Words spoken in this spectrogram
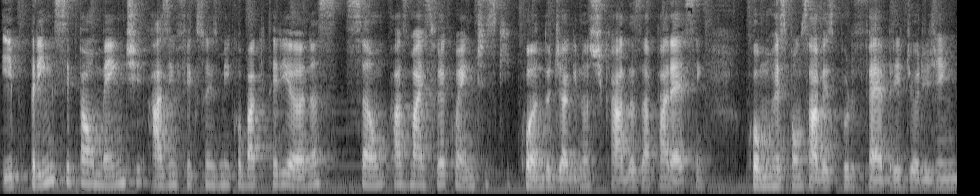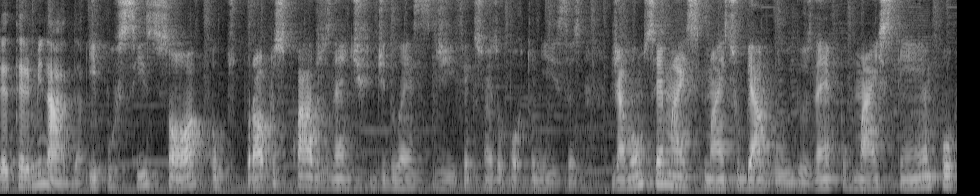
e principalmente as infecções micobacterianas são as mais frequentes que quando diagnosticadas aparecem como responsáveis por febre de origem indeterminada. E por si só, os próprios quadros né, de, de doenças, de infecções oportunistas já vão ser mais, mais subagudos, né? Por mais tempo,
